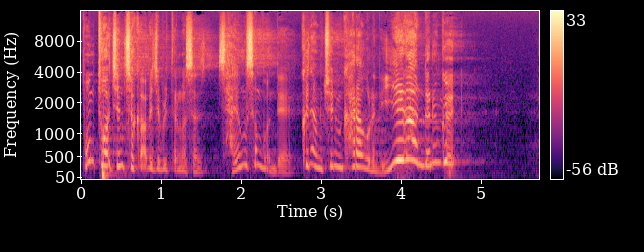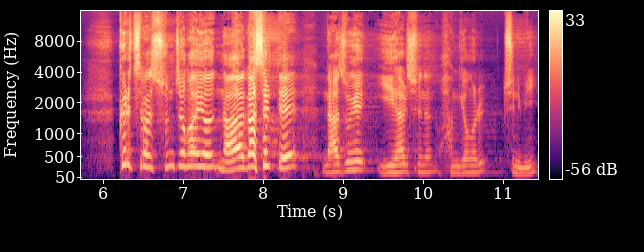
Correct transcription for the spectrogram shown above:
본토와 친척 아비 집을 떠나는 것은 사형선고인데 그냥 주님 가라고 그러는데 이해가 안 되는 거예요. 그렇지만 순종하여 나아갔을 때 나중에 이해할 수 있는 환경을 주님이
